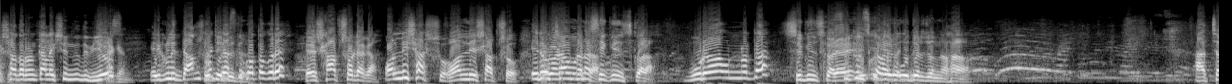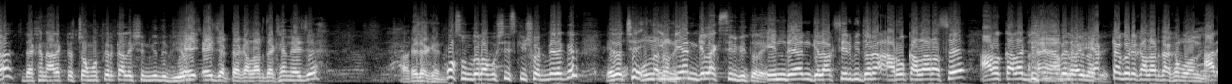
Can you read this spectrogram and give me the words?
অসাধারণ কালেকশন কিন্তু ভিউয়ার্স। এগুলির দাম থাকবে। কত করে? এ সাতশো টাকা। অনলি 700 অনলি সাতশো। এটা হচ্ছে সিকুয়েন্স করা। পুরো অন্যটা সিকুয়েন্স করা সিকুয়েন্স করা ওদের- জন্য হ্যাঁ। আচ্ছা দেখেন আরেকটা চমৎকার কালেকশন কিন্তু এই এই যে একটা কালার দেখেন এই যে। দেখেন। পছন্দ হলে অবশ্যই স্ক্রিনশট মেরে রাখবেন এটা হচ্ছে ওন্নাটা ইন্ডিয়ান দেখেন। গ্যালাক্সির ভিতরে ইন্ডিয়ান গ্যালাক্সির ভিতরে আরো কালার আছে আরো কালার ডিজাইন হ্যাঁ আমরা अवेलेबल হবে একটা করে কালার দেখাবো only। আর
